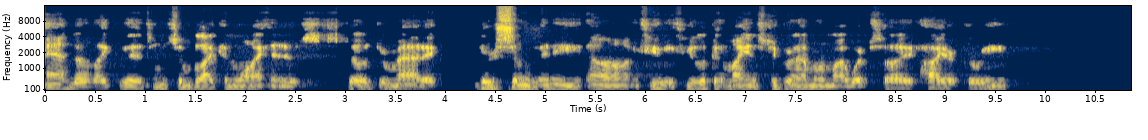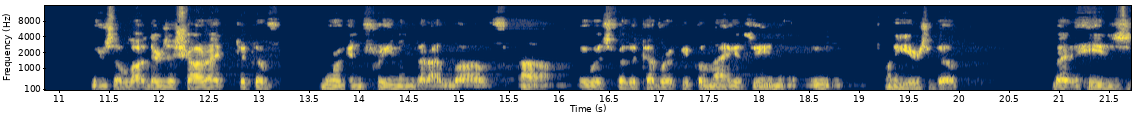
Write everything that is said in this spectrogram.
hands are like this, and it's in black and white, and it's so dramatic. There's so many. Uh, if you if you look at my Instagram or my website, Hire Kareem, there's a lot. There's a shot I took of Morgan Freeman that I love. Uh, it was for the cover of People magazine 20 years ago. But he's,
